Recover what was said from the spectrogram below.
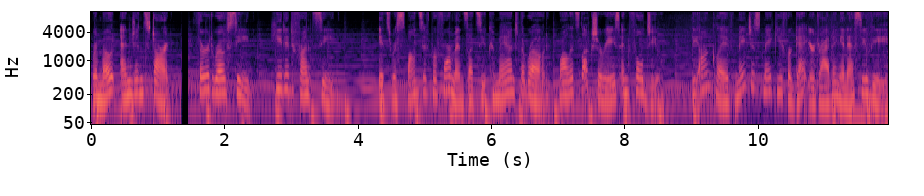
remote engine start, third row seat, heated front seat. Its responsive performance lets you command the road, while its luxuries enfold you. The Enclave may just make you forget you're driving an SUV.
